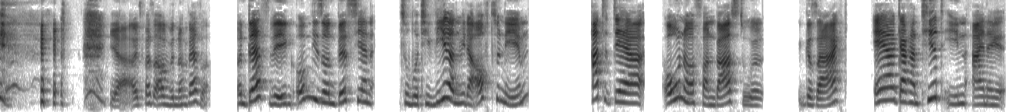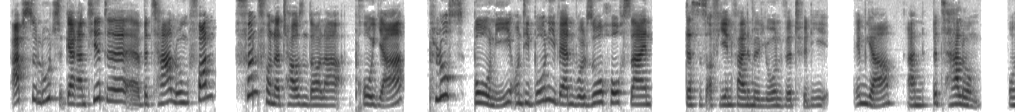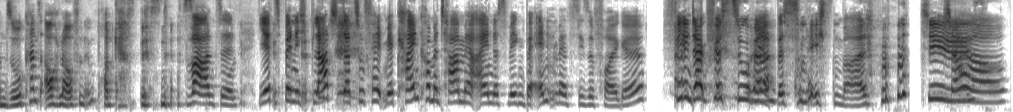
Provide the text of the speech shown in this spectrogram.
ja, jetzt pass auf, wird noch besser. Und deswegen, um die so ein bisschen zu motivieren, wieder aufzunehmen, hat der Owner von Barstool gesagt, er garantiert ihnen eine absolut garantierte äh, Bezahlung von 500.000 Dollar pro Jahr plus Boni. Und die Boni werden wohl so hoch sein, dass es auf jeden Fall eine Million wird für die im Jahr an Bezahlung. Und so kann es auch laufen im Podcast-Business. Wahnsinn. Jetzt bin ich platt. Dazu fällt mir kein Kommentar mehr ein. Deswegen beenden wir jetzt diese Folge. Vielen Dank fürs Zuhören. Ja. Bis zum nächsten Mal. Tschüss. Ciao.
